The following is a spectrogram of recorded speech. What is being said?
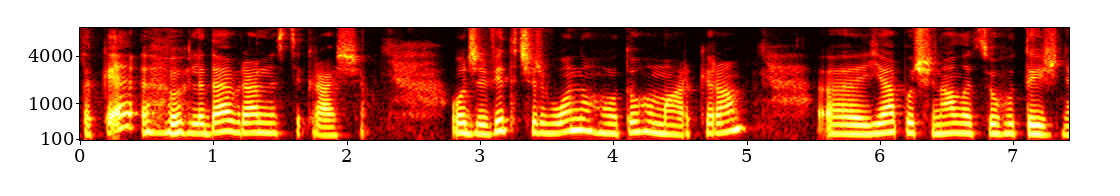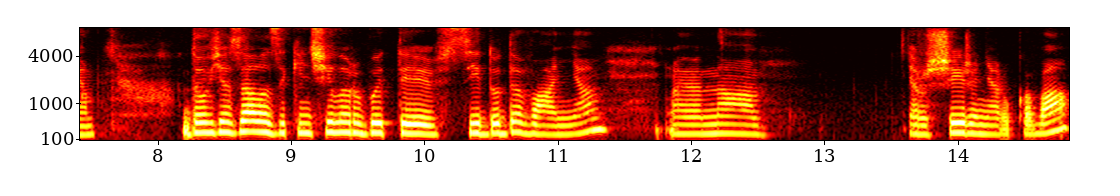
таке, виглядає в реальності краще. Отже, від червоного того маркера е, я починала цього тижня. Дов'язала, закінчила робити всі додавання е, на розширення рукава.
